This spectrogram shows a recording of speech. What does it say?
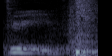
three.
